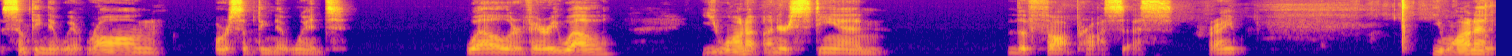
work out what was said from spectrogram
something that went wrong or something that went well or very well, you want to understand the thought process, right? You want to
